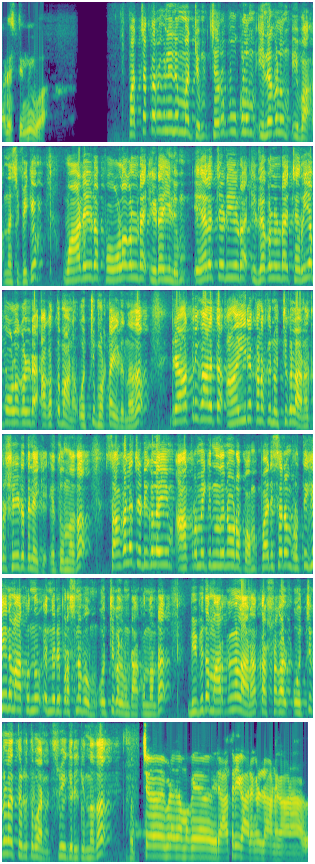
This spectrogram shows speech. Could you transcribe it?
കടിച്ച് തിന്നുക പച്ചക്കറികളിലും മറ്റും ചെറുപൂക്കളും ഇലകളും ഇവ നശിപ്പിക്കും. വാഴയുടെ പോളകളുടെ ഇടയിലും ഏലച്ചെടിയുടെ ഇലകളുടെ ചെറിയ പോളകളുടെ അകത്തുമാണ് ഒച്ചു മുട്ടയിടുന്നത്. രാത്രികാലത്ത് ആയിരക്കണക്കിന് ഒച്ചുകളാണ് കൃഷിയിടത്തിലേക്ക് എത്തുന്നത്. സകല ചെടികളെയും ആക്രമിക്കുന്നതിനോടൊപ്പം പരിസരം വൃത്തിഹീനമാക്കുന്നു എന്നൊരു പ്രശ്നവും ഒച്ചുകൾ ഉണ്ടാക്കുന്നുണ്ട്. വിവിധ മാർഗങ്ങളാണ് കർഷകർ ഒച്ചുകളെ തുരുത്തുവാൻ സ്വീകരിക്കുന്നത്. ഉച്ച ഇവിടെ നമുക്ക് രാത്രി കാലങ്ങളിലാണ് കാണാറ്.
